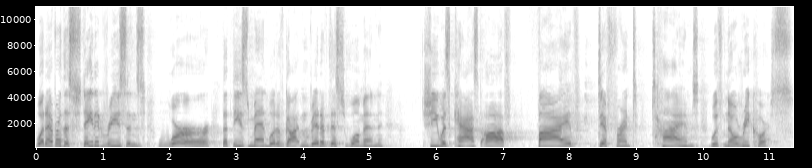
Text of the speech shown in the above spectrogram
whatever the stated reasons were that these men would have gotten rid of this woman, she was cast off five different times with no recourse.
